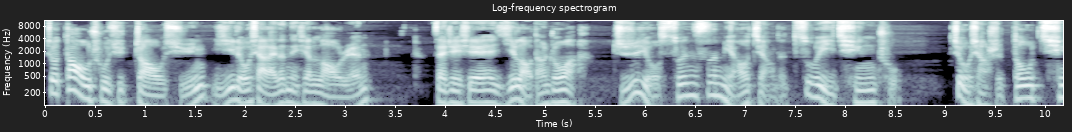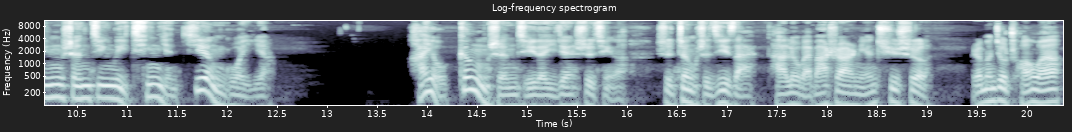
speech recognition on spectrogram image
就到处去找寻遗留下来的那些老人，在这些遗老当中啊，只有孙思邈讲的最清楚，就像是都亲身经历、亲眼见过一样。还有更神奇的一件事情啊，是正史记载他六百八十二年去世了，人们就传闻啊。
